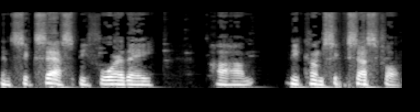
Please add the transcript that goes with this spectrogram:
and success before they um, become successful.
